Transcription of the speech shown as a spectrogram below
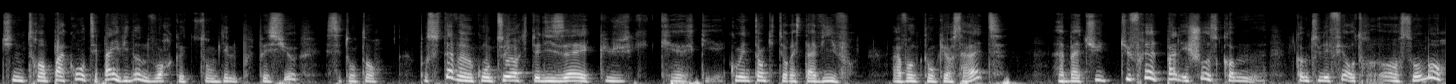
tu ne te rends pas compte, c'est pas évident de voir que ton bien le plus précieux, c'est ton temps. Parce que tu avais un compteur qui te disait combien de temps il te reste à vivre avant que ton cœur s'arrête, eh ben tu, tu ferais pas les choses comme, comme tu les fais en ce moment.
